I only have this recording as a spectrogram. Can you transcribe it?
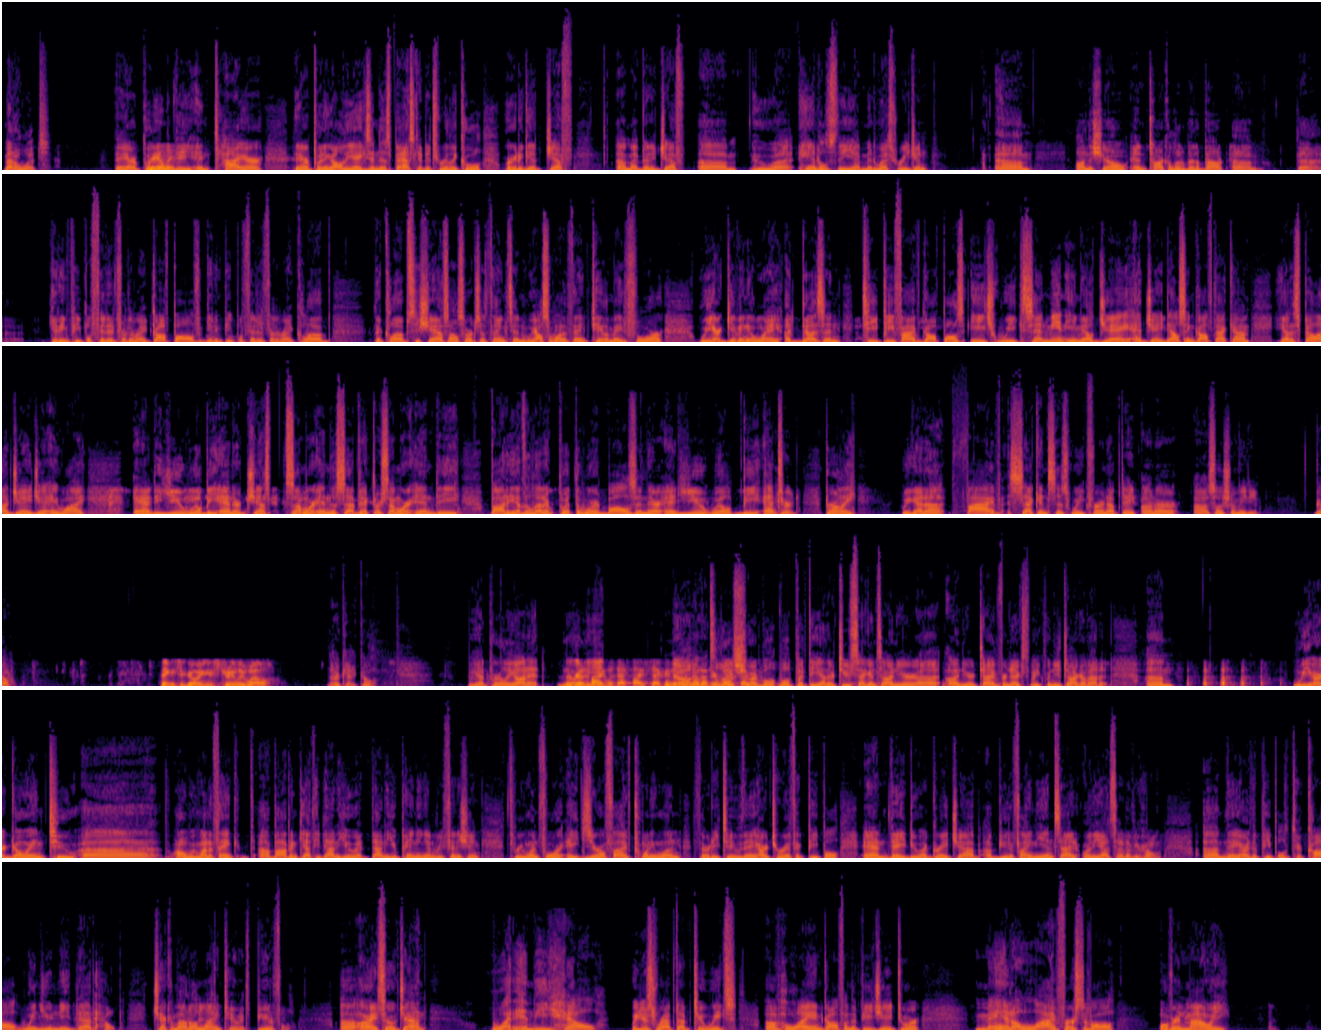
metal woods. They are putting Really? the entire, they are putting all the eggs in this basket. It's really cool. We're going to get Jeff, uh, my buddy Jeff, um, who uh, handles the uh, Midwest region, um, on the show and talk a little bit about um, uh, getting people fitted for the right golf ball, for getting people fitted for the right club, the clubs, the shafts, all sorts of things. And we also want to thank TaylorMade for we are giving away a dozen TP5 golf balls each week. Send me an email, jay at jdelsinggolf.com. You got to spell out J, J A Y, and you will be entered. Just somewhere in the subject or somewhere in the body of the letter, put the word balls in there, and you will be entered. Pearly, we got uh, five seconds this week for an update on our uh, social media. Go. Things are going extremely well. Okay, cool. We got Pearly on it. No was, that need. five, was that five seconds? no, was that it's a little short. seconds? We'll we'll put the other two seconds on your uh, on your time for next week when you talk about it. Um, we are going to. Uh, oh, we want to thank uh, Bob and Kathy Donahue at Donahue Painting and Refinishing, 314-805-2132. They are terrific people, and they do a great job of beautifying the inside or the outside of your home. Um, they are the people to call when you need that help. Check them out online too. It's beautiful. Uh, all right, so John, what in the hell? We just wrapped up two weeks of Hawaiian golf on the PGA Tour. Man alive! First of all, over in Maui,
